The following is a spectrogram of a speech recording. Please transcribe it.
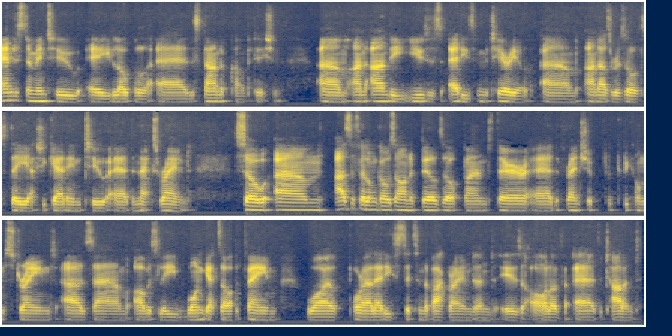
enters them into a local uh, the stand-up competition. Um, and Andy uses Eddie's material, um, and as a result, they actually get into uh, the next round. So um, as the film goes on, it builds up, and their uh, the friendship becomes strained as um, obviously one gets all the fame, while poor Eddie sits in the background and is all of uh, the talent.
